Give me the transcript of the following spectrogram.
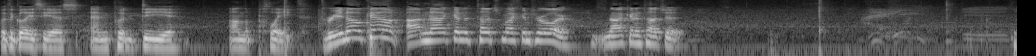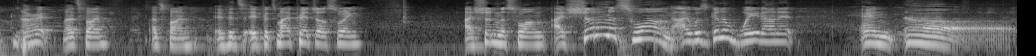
with Iglesias and put Dee on the plate. 3-0 count. I'm not going to touch my controller. I'm not going to touch it. All right, that's fine. That's fine. If it's if it's my pitch, I'll swing. I shouldn't have swung. I shouldn't have swung. I was gonna wait on it, and uh,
